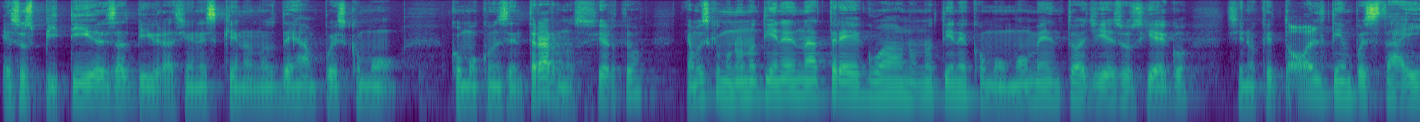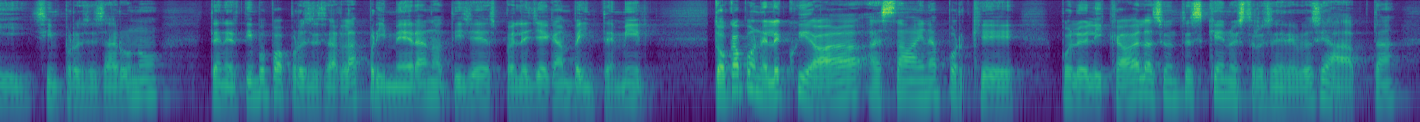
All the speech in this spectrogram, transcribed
esos pitidos, esas vibraciones que no nos dejan pues como, como concentrarnos, ¿cierto? Digamos que uno no tiene una tregua, uno no tiene como un momento allí de sosiego, sino que todo el tiempo está ahí sin procesar uno tener tiempo para procesar la primera noticia y después le llegan 20 mil. Toca ponerle cuidado a, esta vaina porque pues, lo delicado del asunto es que nuestro cerebro se adapta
